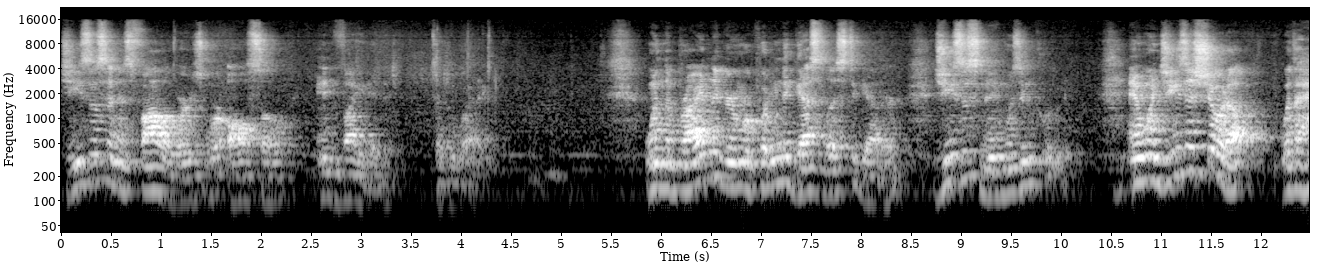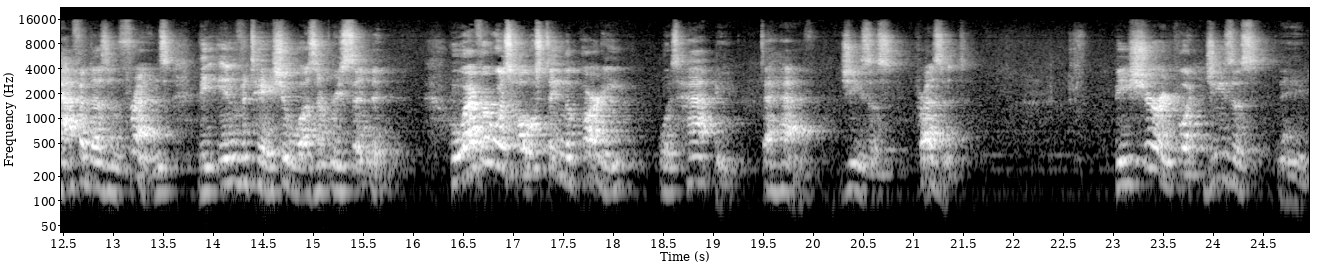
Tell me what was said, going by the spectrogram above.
Jesus and his followers were also invited to the wedding. When the bride and the groom were putting the guest list together, Jesus' name was included. And when Jesus showed up with a half a dozen friends, the invitation wasn't rescinded. Whoever was hosting the party was happy to have Jesus present. Be sure and put Jesus' name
